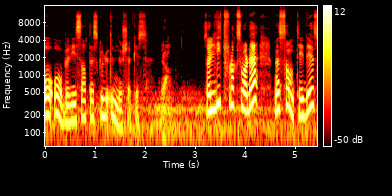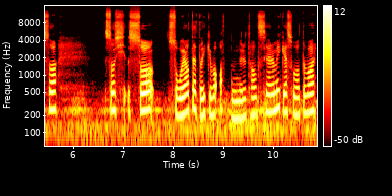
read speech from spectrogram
å overbevise at det skulle undersøkes. Ja. Så litt flaks var det, men samtidig så så, så, så jeg at dette ikke var 1800-tallskeramikk. Jeg så at det var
